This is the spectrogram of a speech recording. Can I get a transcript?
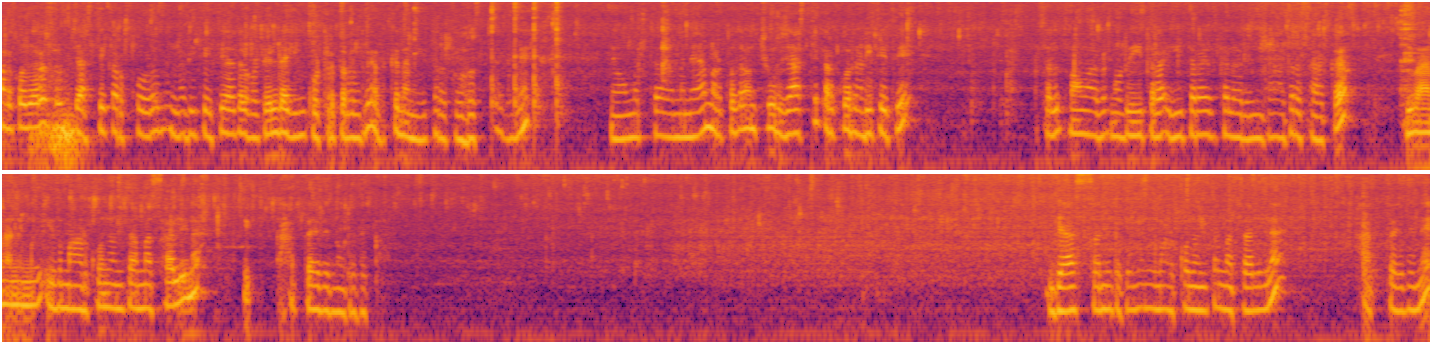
ಮಾಡ್ಕೋದಾರ ಸ್ವಲ್ಪ ಜಾಸ್ತಿ ಕರ್ಕೋರು ನಡಿತೈತಿ, ಆದ್ರೆ ಹೋಟೆಲ್ದಾಗ ಹಿಂಗೆ ಕೊಟ್ಟಿರ್ತಾರಲ್ರಿ, ಅದಕ್ಕೆ ನಾನು ಈ ಥರ ತೋರಿಸ್ತಾ ಇದ್ದೀನಿ. ನೀವು ಮತ್ತು ಮನ್ಯಾಗ ಮಾಡ್ಕೋದ್ರೆ ಒಂಚೂರು ಜಾಸ್ತಿ ಕರ್ಕೋರು ನಡಿತೈತಿ. ಸ್ವಲ್ಪ ನಾವು ಅದಕ್ಕೆ ನೋಡ್ರಿ, ಈ ಥರ ಈ ಥರ ಕಲರಿಂದ ಆದ್ರೆ ಸಾಕು. ಇವಾಗ ನಾನು ನಿಮ್ಗೆ ಇದು ಮಾಡ್ಕೊಂಡಂಥ ಮಸಾಲಿನ ಇ- ಹಾಕ್ತಾ ಇದೆ ನೋಡ್ರಿ ಅದಕ್ಕೆ. ಗ್ಯಾಸ್ ಸಣ್ಣ ಇಟ್ಕೊಂಡು ಮಾಡ್ಕೊಂಡಂಥ ಮಸಾಲೆನ ಹಾಕ್ತಾ ಇದ್ದೀನಿ.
